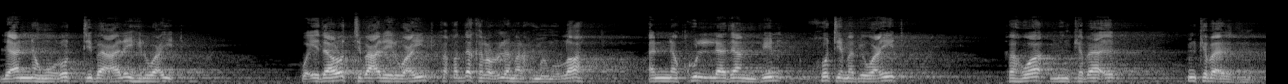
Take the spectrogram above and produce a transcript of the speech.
لأنه رتب عليه الوعيد. وإذا رتب عليه الوعيد فقد ذكر العلماء رحمهم الله أن كل ذنب ختم بوعيد فهو من كبائر من كبائر الذنوب.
